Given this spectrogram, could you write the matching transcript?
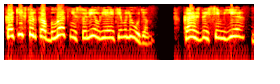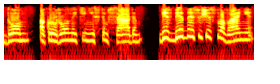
Каких только благ не сулил я этим людям! Каждой семье — дом, окруженный тенистым садом, безбедное существование.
